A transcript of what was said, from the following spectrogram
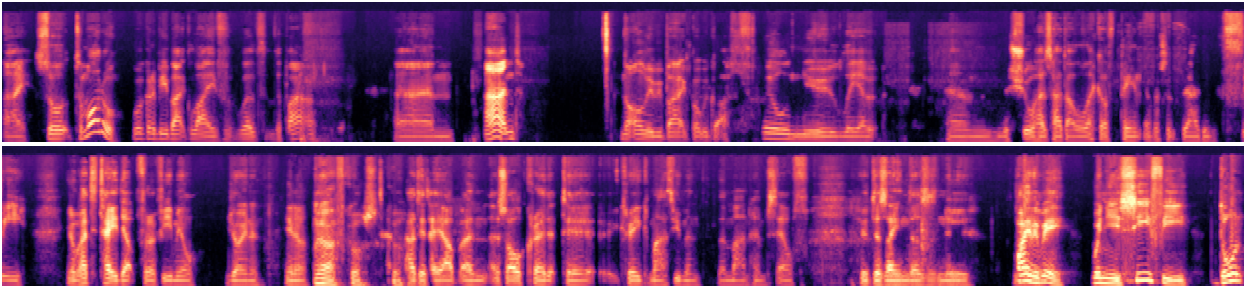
aye. So tomorrow we're going to be back live with the pattern, um, and not only we back, but we've got a full new layout. Um, the show has had a lick of paint ever since we added free. You know, we had to tidy up for a female joining. You know, Yeah, of course. Of course. had to tidy up, and it's all credit to Craig Matthewman, the man himself, who designed us a new. By the way, when you see Fee, don't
